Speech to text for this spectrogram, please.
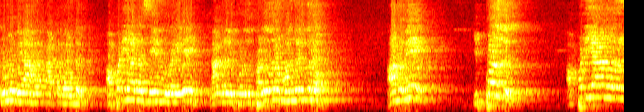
முழுமையாக காட்ட வேண்டும். அப்படியான செயல்முறையிலே நாங்கள் இப்பொழுது பலதூரம் வந்திருக்கிறோம். ஆகவே இப்பொழுது அப்படியான ஒரு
